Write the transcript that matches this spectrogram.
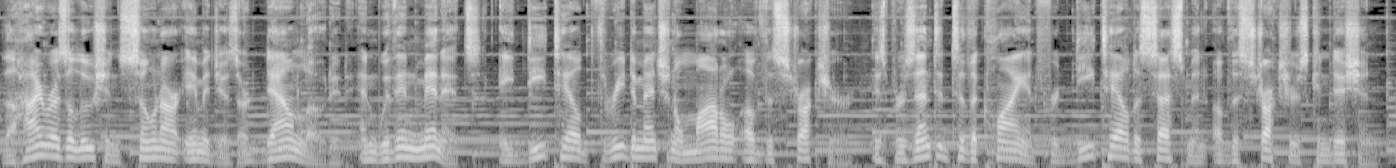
The high-resolution sonar images are downloaded and within minutes, a detailed three-dimensional model of the structure is presented to the client for detailed assessment of the structure's condition.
